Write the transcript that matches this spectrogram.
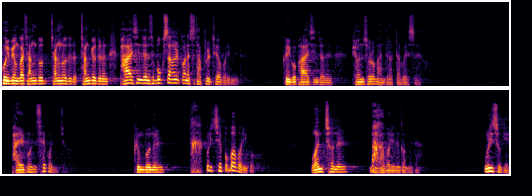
호위병과 장도, 장로들, 장교들은 바알 신전에서 목상을 꺼내서 다 불태워 버립니다. 그리고 바알 신전을 변소로 만들었다고 했어요. 발본 세 권이죠. 근본을 다 뿌리채 뽑아버리고 원천을 막아버리는 겁니다. 우리 속에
